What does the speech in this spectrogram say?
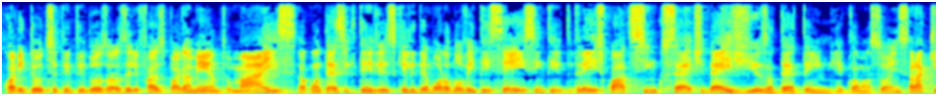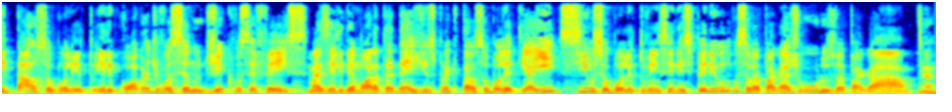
48, 72 horas ele faz o pagamento. Mas acontece que tem vezes que ele demora 96, 103, 4, 5, 7, 10 dias até tem reclamações para quitar o seu boleto. Ele cobra de você no dia que você fez, mas ele demora até 10 dias para quitar o seu boleto. E aí, se o seu boleto vencer nesse período, você vai pagar juros, vai pagar É,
